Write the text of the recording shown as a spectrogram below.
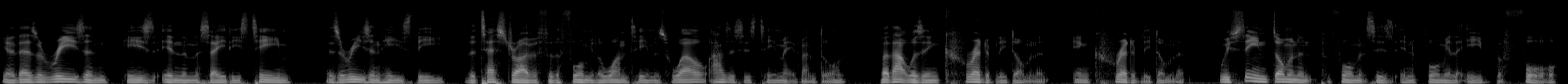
You know, there's a reason he's in the Mercedes team. There's a reason he's the the test driver for the Formula One team as well, as is his teammate Vandoorne. But that was incredibly dominant, incredibly dominant. We've seen dominant performances in Formula E before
